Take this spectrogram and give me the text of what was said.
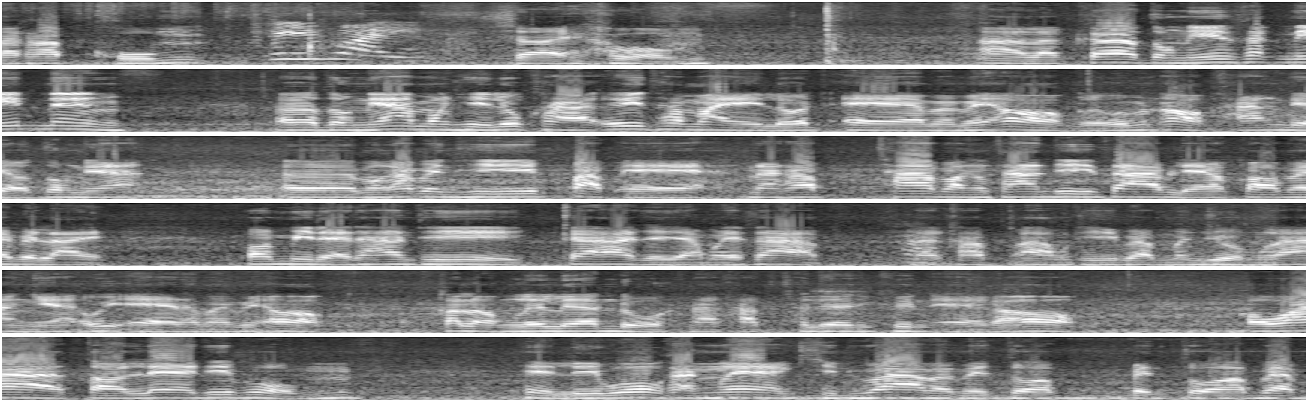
นะครับ คุ้มให้ไวใช่ครับผม อ่าแล้วก็ตรงนี้สักนิดนึงเออตรงเนี้ยบางทีลูกค้าเอ้ยทำไมรถแอร์มันไม่ออกหรือว่ามันออกข้างเดียวตรงเนี้ยเออมันก็เป็นที่ปรับแอร์นะครับ ถ้าบางท่านที่ทราบแล้วก็ไม่เป็นไรเพราะมีหลายท่านที่ก็อาจจะยังไม่ทราบนะครับอ่าบางทีแบบมันอยู่ข้างล่างเงี้ยอุ้ยแอร์ทำไมไม่ออกก็ลองเลื่อนๆดูนะครับถ้าเลื่อนขึ้นแอร์ก็ออก เพราะว่าตอนแรกที่ผม เห็นรีโวครั้งแรกคิดว่ามันเป็นตัวเป็นตัวแบบ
